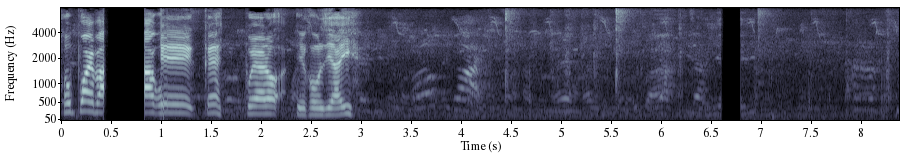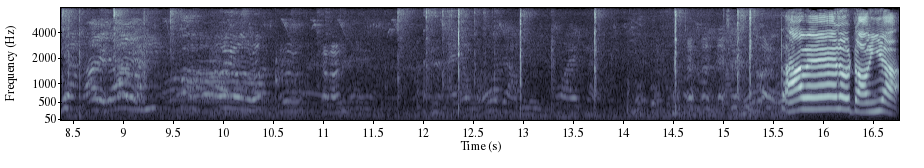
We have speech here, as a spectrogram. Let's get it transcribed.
Không quay bà cái cái que đó nhưng không gì ấy ta về đâu tròn gì ạ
